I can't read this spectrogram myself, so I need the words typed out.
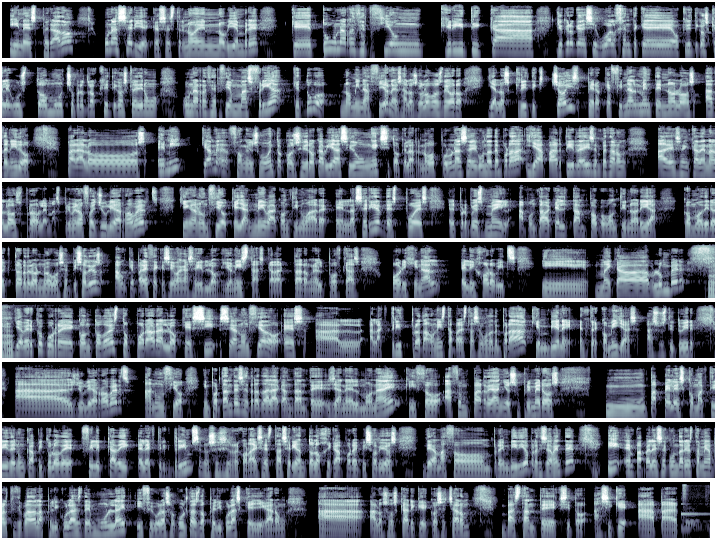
inesperado. Una serie que se estrenó en noviembre que tuvo una recepción crítica, yo creo que desigual gente que o críticos que le gustó mucho, pero otros críticos que le dieron una recepción más fría, que tuvo nominaciones a los Globos de Oro y a los Critics Choice, pero que finalmente no los ha tenido para los Emmy que Amazon en su momento consideró que había sido un éxito, que la renovó por una segunda temporada y a partir de ahí se empezaron a desencadenar los problemas. Primero fue Julia Roberts, quien anunció que ella no iba a continuar en la serie. Después, el propio Smail apuntaba que él tampoco continuaría como director de los nuevos episodios, aunque parece que se iban a seguir los guionistas que adaptaron el podcast original. Eli Horowitz y Micah Bloomberg. Y a ver qué ocurre con todo esto. Por ahora, lo que sí se ha anunciado es a la actriz protagonista para esta segunda temporada, quien viene, entre comillas, a sustituir a Julia Roberts. Anuncio importante: se trata de la cantante Janelle Monae, que hizo hace un par de años sus primeros Mm, papeles como actriz en un capítulo de Philip K. Dick Electric Dreams. No sé si recordáis esta serie antológica por episodios de Amazon Prime Video, precisamente. Y en papeles secundarios también ha participado en las películas de Moonlight y Figuras Ocultas, dos películas que llegaron a, los Oscar y que cosecharon bastante éxito. Así que a partir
